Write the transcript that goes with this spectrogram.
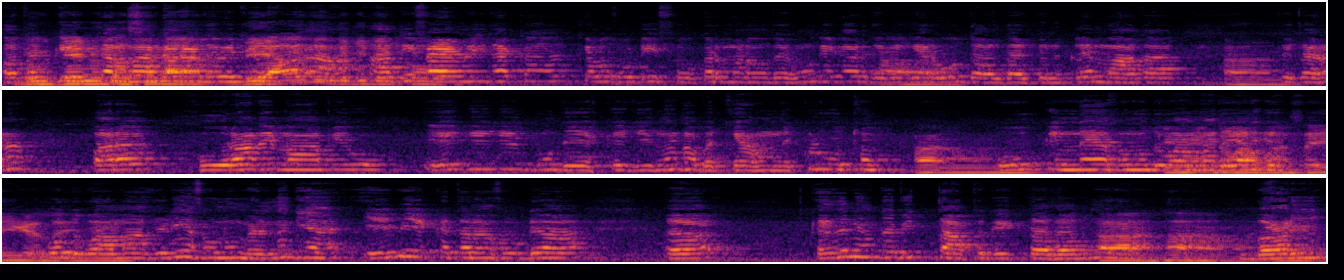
ਆਪਦੇ ਦੂਜੇ ਕੀ ਨੂੰ ਕੰਮਾਂ ਦੱਸਣਾ ਕਾਰਾਂ ਦੇ ਵਿੱਚ ਵੀ ਆਹ ਹਾਂ, ਜ਼ਿੰਦਗੀ ਆਪਦੀ ਦੇਖੋ। ਫੈਮਿਲੀ ਤੱਕ ਚਲੋ ਤੁਹਾਡੀ ਸ਼ੁਕਰ ਮਨਾਉਂਦੇ ਹੋਣਗੇ ਘਰ ਦੇ ਵੀ ਯਾਰ ਉਹ ਦਲਦਲ ਤੋਂ ਨਿਕਲੇ ਮਾਤਾ ਹਾਂ। ਪਿਤਾ ਹਨਾ ਪਰ ਹੋਰਾਂ ਦੇ ਮਾਂ ਪਿਓ ਇਹ ਚੀਜ਼ ਨੂੰ ਦੇਖ ਕੇ ਜਿਨ੍ਹਾਂ ਦਾ ਬੱਚਾ ਹੁਣ ਨਿਕਲੂ ਉੱਥੋਂ ਹਾਂ ਉਹ ਕਿੰਨਾ ਤੁਹਾਨੂੰ ਦੁਆਵਾਂ ਕਿੰਨੀਆਂ ਦੁਆਵਾਂ, ਦੇਣਗੇ ਉਹ ਹੈ ਜੀ। ਦੁਆਵਾਂ ਜਿਹੜੀਆਂ ਤੁਹਾਨੂੰ ਮਿਲਣਗੀਆਂ ਇਹ ਵੀ ਇੱਕ ਤਰ੍ਹਾਂ ਤੁਹਾਡਾ ਅਹ, ਕਹਿੰਦੇ ਨਹੀਂ ਹੁੰਦੇ ਵੀ ਤਪ ਕੀਤਾ ਸਾਧੂ ਨੇ। ਹਾਂ, ਹਾਂ। ਬਾਣੀ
